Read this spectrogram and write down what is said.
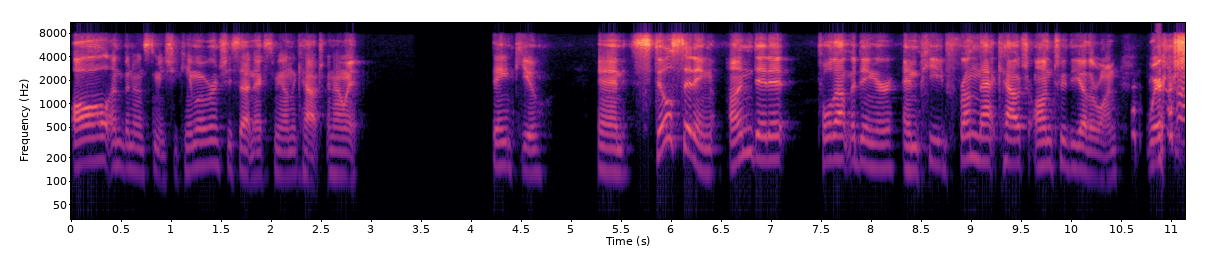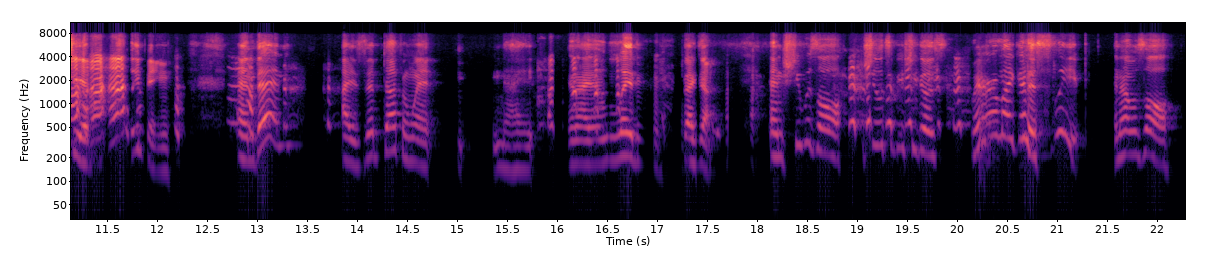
All unbeknownst to me. She came over and she sat next to me on the couch. And I went, thank you. And still sitting, undid it, pulled out my dinger, and peed from that couch onto the other one where she had been sleeping. And then I zipped up and went, night. And I laid back down. And she was all, she looks at me, she goes, Where am I to sleep? And I was all,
